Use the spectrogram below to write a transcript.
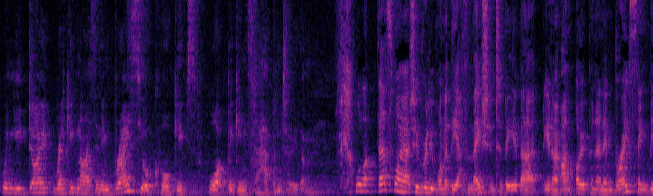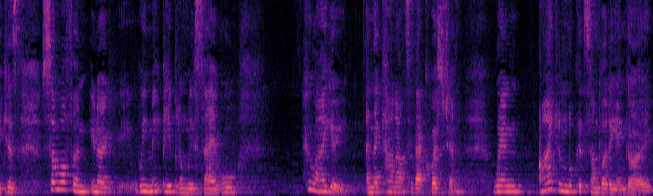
When you don't recognise and embrace your core gifts, what begins to happen to them? Well, that's why I actually really wanted the affirmation to be about, you know, I'm open and embracing because so often, you know, we meet people and we say, well, who are you? And they can't answer that question. When I can look at somebody and go,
